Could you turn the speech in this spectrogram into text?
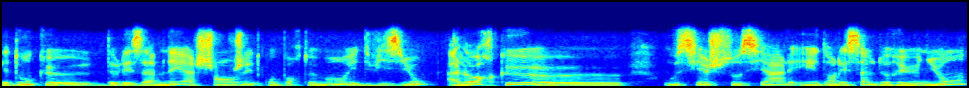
et donc euh, de les amener à changer de comportement et de vision. Alors que euh, au siège social et dans les salles de réunion,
